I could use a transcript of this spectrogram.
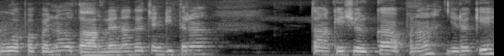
ਉਹ ਆਪਾਂ ਪਹਿਲਾਂ ਉਤਾਰ ਲੈਣਾਗਾ ਚੰਗੀ ਤਰ੍ਹਾਂ। ਤਾਂ ਕਿ ਛਿਲਕਾ ਆਪਣਾ ਜਿਹੜਾ ਕਿ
